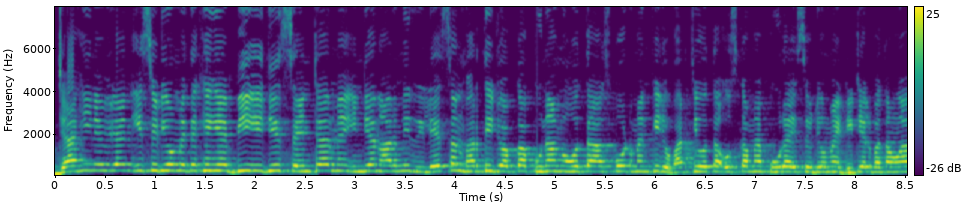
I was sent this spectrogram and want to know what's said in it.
जय हिंद एवरीवन, इस वीडियो में देखेंगे बी बीईजी सेंटर में इंडियन आर्मी रिलेशन भर्ती जो आपका पुणे में होता है स्पोर्टमैन की जो भर्ती होता है, उसका मैं पूरा इस वीडियो में डिटेल बताऊँगा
